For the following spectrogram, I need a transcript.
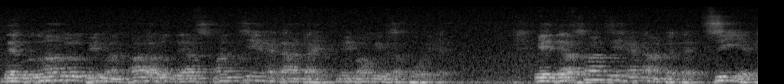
දැන් බුදුහාමුදුරු පින්වන් පාර අවුරුදු 2568යි මේ භෞතික සපෝරය. ඒ 2568ට 100ට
